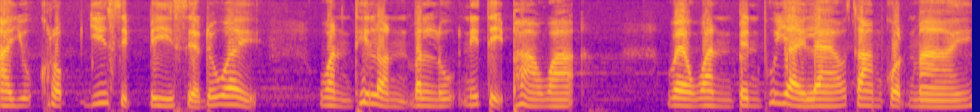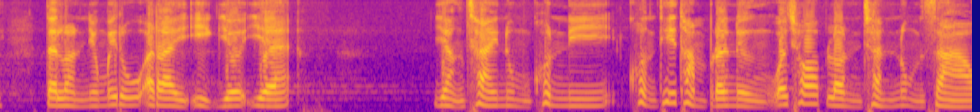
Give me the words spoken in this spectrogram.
อายุครบ 20 ปีเสียด้วย วันที่หล่อนบรรลุนิติภาวะ แวววันเป็นผู้ใหญ่แล้วตามกฎหมาย แต่หล่อนยังไม่รู้อะไรอีกเยอะแยะ อย่างชายหนุ่มคนนี้คนที่ทำประหนึ่งว่าชอบหล่อนฉันหนุ่มสาว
